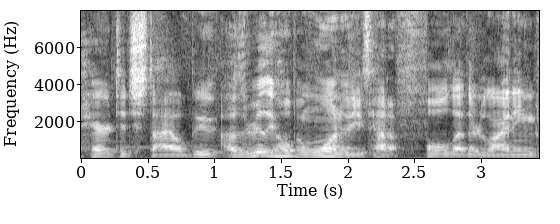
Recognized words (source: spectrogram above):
heritage style boot, I was really hoping one of these had a full leather lining.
